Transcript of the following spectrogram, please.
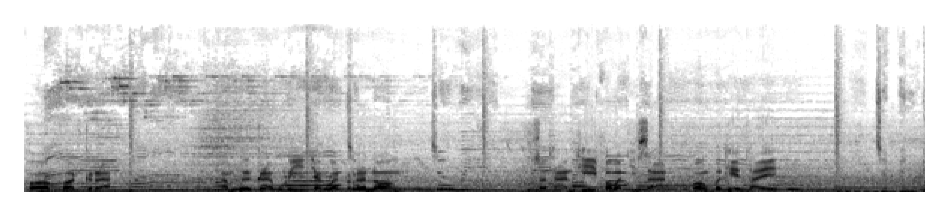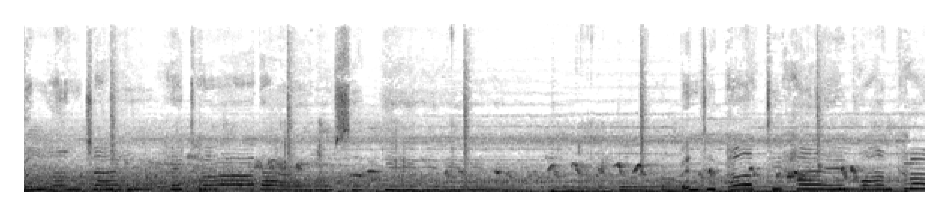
คอคอดกระอำเภอกระบุรีจังหวัดระนอง สถานที่ประวัติศาสตร์ของประเทศไทย จะเป็นกำลังใจให้เธอได้รู้สึกดี เป็นที่พักที่ให้ความเข้า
